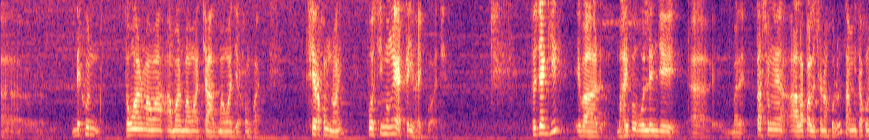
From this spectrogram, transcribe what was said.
আহ, দেখুন তোমার মামা আমার মামা চাঁদ মামা যেরকম হয় সেরকম নয়। পশ্চিমবঙ্গে একটাই ভাইপো আছে। তো গিয়ে এবার ভাইপো বললেন যে মানে তার সঙ্গে আলাপ আলোচনা হলো। তো আমি তখন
